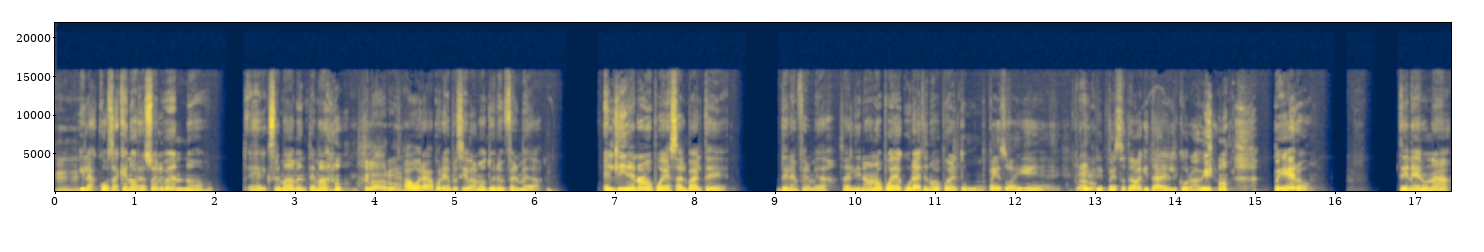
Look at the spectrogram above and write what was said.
y las cosas que no resuelven no es extremadamente malo. Claro. Ahora, por ejemplo, si hablamos de una enfermedad, el dinero no puede salvarte de la enfermedad. O sea, el dinero no puede curarte, no puedes ponerte un peso ahí claro. y el peso te va a quitar el coronavirus. Pero tener una,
